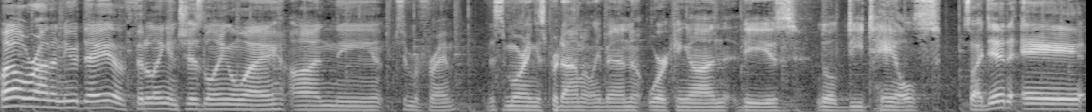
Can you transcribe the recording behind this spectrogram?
Well, we're on a new day of fiddling and chiseling away on the timber frame. This morning has predominantly been working on these little details. So I did a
